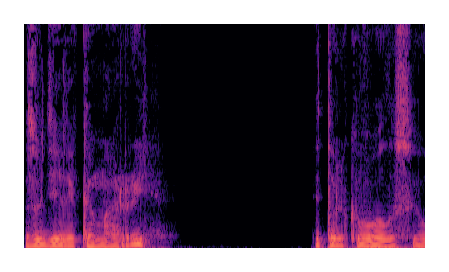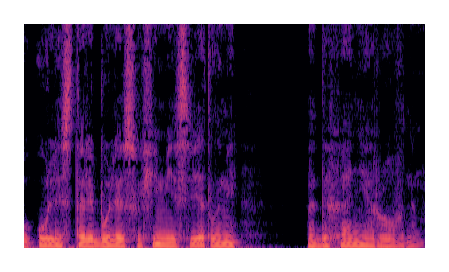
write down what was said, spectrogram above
зудели комары, и только волосы у Ули стали более сухими и светлыми, а дыхание ровным.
